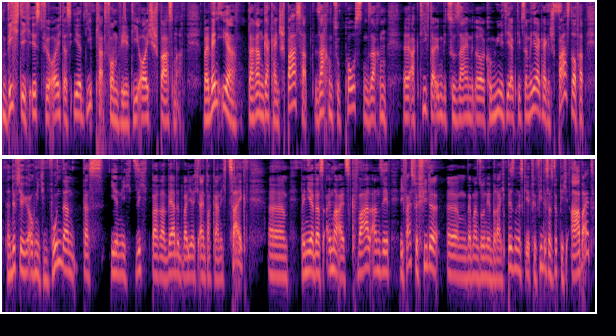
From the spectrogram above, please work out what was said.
Wichtig ist für euch, dass ihr die Plattform wählt, die euch Spaß macht. Weil wenn ihr daran gar keinen Spaß habt, Sachen zu posten, Sachen äh, aktiv da irgendwie zu sein, mit eurer Community aktiv zu sein, wenn ihr da keinen Spaß drauf habt, dann dürft ihr euch auch nicht wundern, dass ihr nicht sichtbarer werdet, weil ihr euch einfach gar nicht zeigt. Ähm, wenn ihr das immer als Qual anseht, ich weiß für viele, ähm, wenn man so in den Bereich Business geht, für viele ist das wirklich Arbeit.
